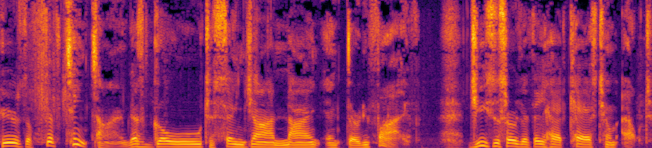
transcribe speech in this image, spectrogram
Here's the 15th time. Let's go to St. John 9 and 35. Jesus heard that they had cast him out.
